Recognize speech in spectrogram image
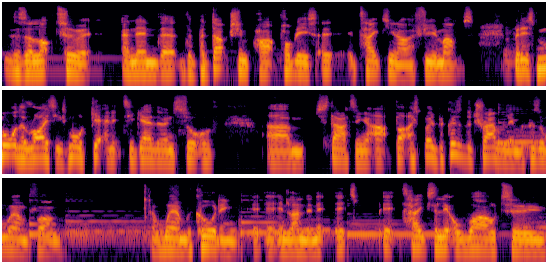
there's a lot to it. And then the, the production part probably is, it takes, you know, a few months, mm-hmm. but it's more the writing, it's more getting it together and sort of um, starting it up. But I suppose because of the traveling, because of where I'm from and where I'm recording in, in London, it, it's, it takes a little while to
